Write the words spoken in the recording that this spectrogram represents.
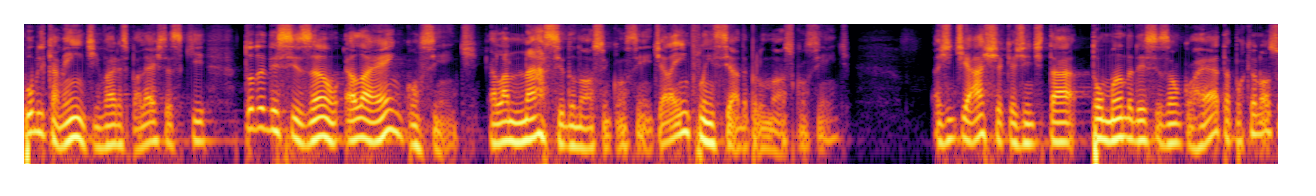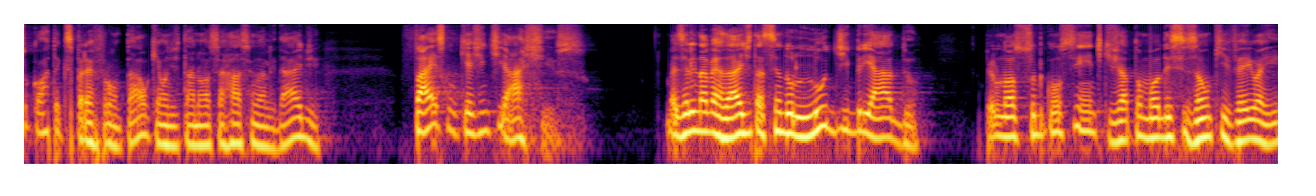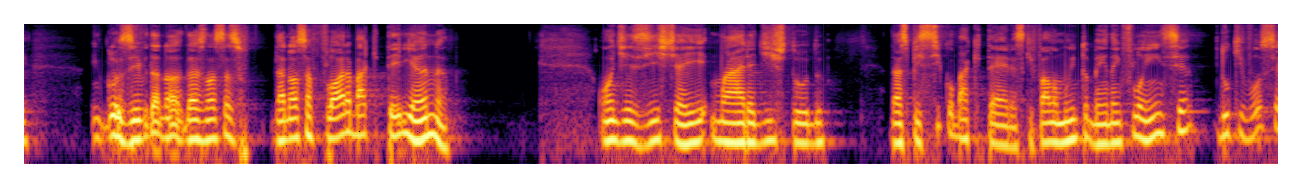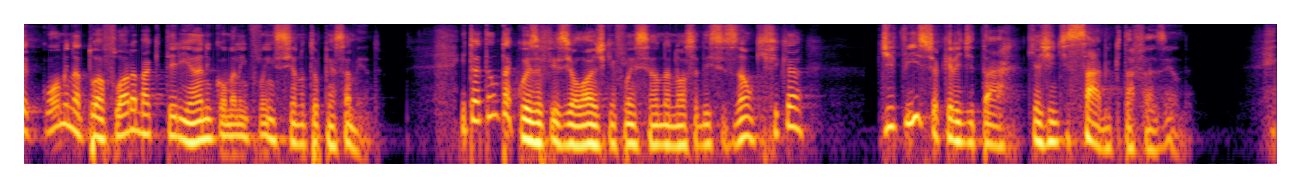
publicamente em várias palestras que toda decisão ela é inconsciente. Ela nasce do nosso inconsciente. Ela é influenciada pelo nosso consciente. A gente acha que a gente está tomando a decisão correta porque o nosso córtex pré-frontal, que é onde está a nossa racionalidade, faz com que a gente ache isso. Mas ele, na verdade, está sendo ludibriado pelo nosso subconsciente, que já tomou a decisão que veio aí inclusive da, no, das nossas, da nossa flora bacteriana, onde existe aí uma área de estudo das psicobactérias que falam muito bem da influência do que você come na tua flora bacteriana e como ela influencia no teu pensamento. Então é tanta coisa fisiológica influenciando na nossa decisão que fica difícil acreditar que a gente sabe o que está fazendo.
